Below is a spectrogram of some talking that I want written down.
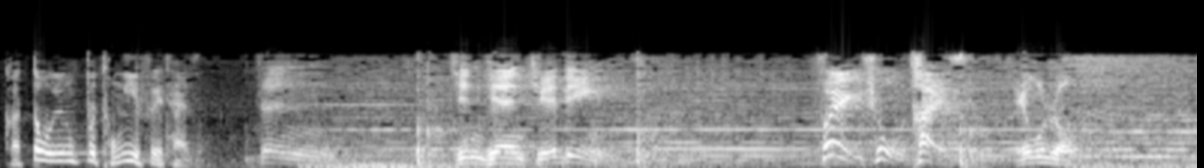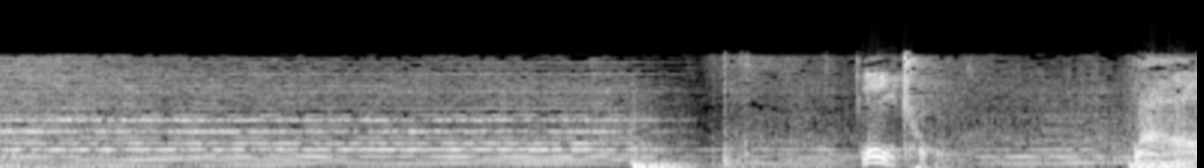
可窦婴不同意废太子，朕今天决定废黜太子刘荣。立储乃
